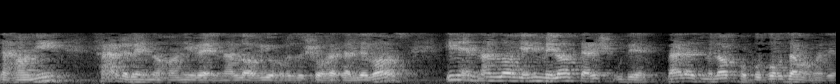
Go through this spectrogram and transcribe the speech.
نهانی فرق بین نهانی و ان الله یبرز شهرت اللباس. این ان الله یعنی ملاک درش بوده. بعد از ملاک خب بغض هم آمده.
